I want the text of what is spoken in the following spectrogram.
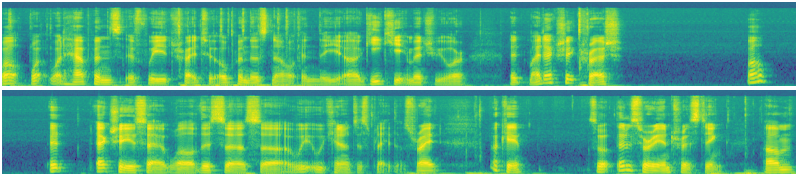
well, what, what happens if we try to open this now in the uh, Geeky image viewer? It might actually crash. Well, it actually said, well, this is, uh, we, we cannot display this, right? Okay, so that is very interesting. Um,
